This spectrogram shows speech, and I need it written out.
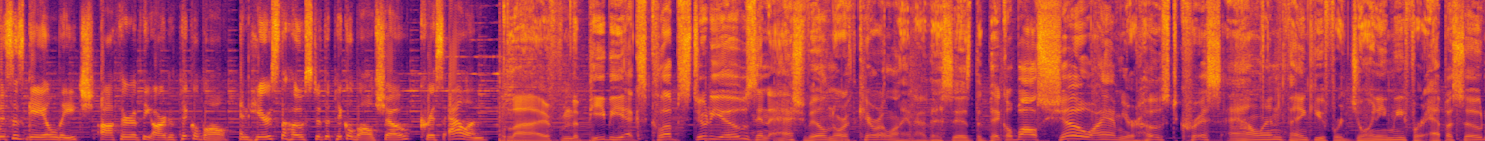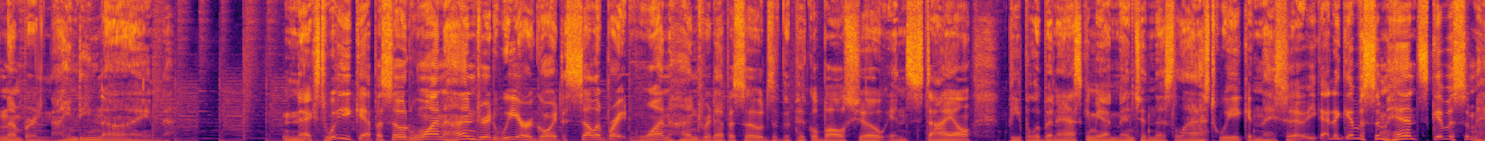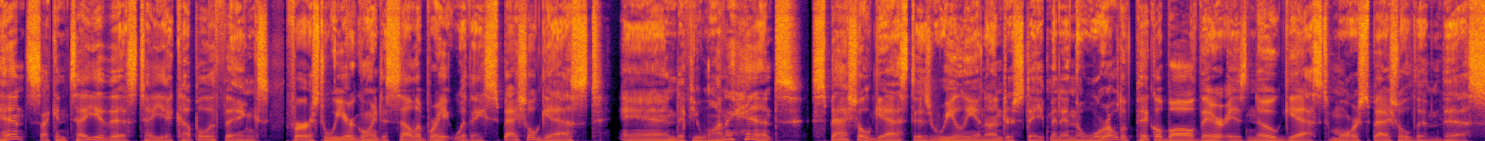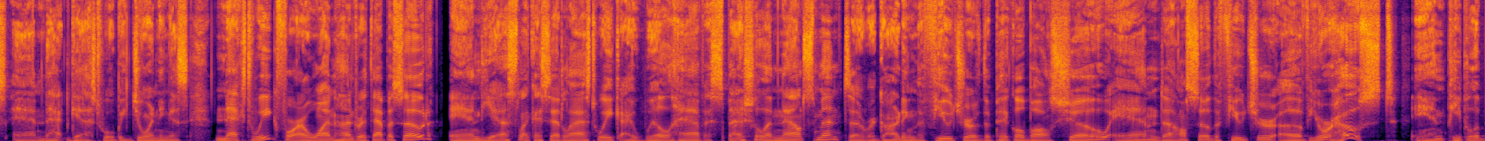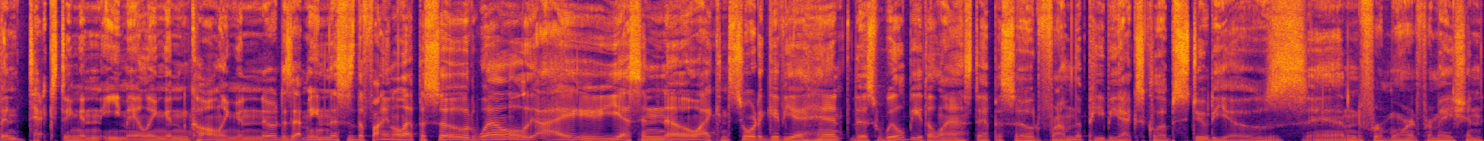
This is Gale Leach, author of The Art of Pickleball, and here's the host of The Pickleball Show, Chris Allen. Live from the PBX Club studios in Asheville, North Carolina, this is the Pickleball Show. I am your host, Chris Allen. Thank you for joining me for episode number 99. Next week, episode 100, we are going to celebrate 100 episodes of the Pickleball Show in style. People have been asking me, I mentioned this last week, and they say, oh, you got to give us some hints, give us some hints. I can tell you this, tell you a couple of things. First, we are going to celebrate with a special guest. And if you want a hint, special guest is really an understatement. In the world of pickleball, there is no guest more special than this. And that guest will be joining us next week for our 100th episode. And yes, like I said last week, I will have a special announcement uh, regarding the future of the pickleball show and also the future of your host. And people have been texting and emailing and calling. And oh, does that mean this is the final episode? Well, I, yes and no. I can sort of give you a hint. This will be the last episode from the PBX Club studios. And for more information,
